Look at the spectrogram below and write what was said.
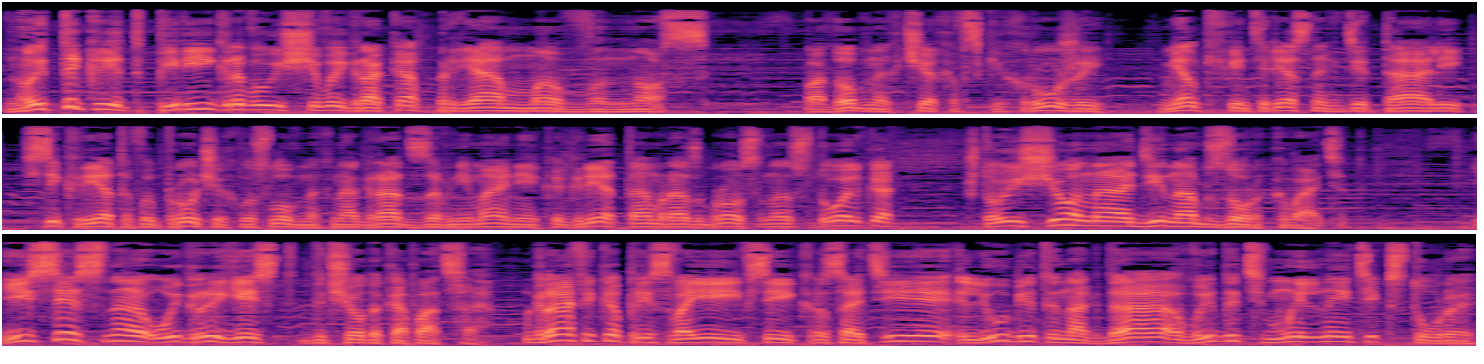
но и тыкает переигрывающего игрока прямо в нос. Подобных чеховских ружей, мелких интересных деталей, секретов и прочих условных наград за внимание к игре там разбросано столько, что еще на один обзор хватит. Естественно, у игры есть до чего докопаться. Графика при своей всей красоте любит иногда выдать мыльные текстуры.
